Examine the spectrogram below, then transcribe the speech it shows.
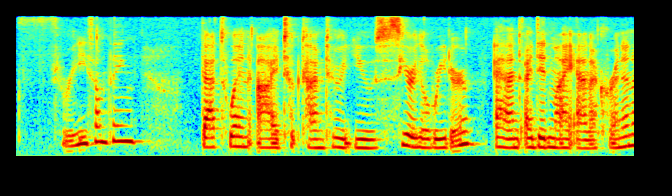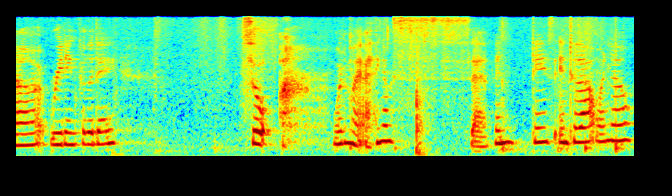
three something that's when I took time to use serial reader and I did my Anna Karenina reading for the day. So what am I I think I'm seven days into that one now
